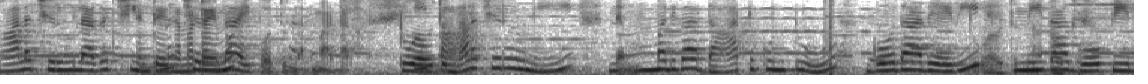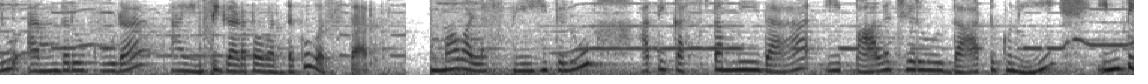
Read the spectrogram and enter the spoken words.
పాల చెరువులాగా చిన్న చెరువులా అయిపోతుంది అనమాట? పాల చెరువుని నెమ్మదిగా దాటుకుంటూ గోదాదేవి మిగతా గోపీలు అందరూ కూడా ఆ ఇంటి గడప వద్దకు వస్తారు. అమ్మ వాళ్ళ స్నేహితులు అతి కష్టం మీద ఈ పాల చెరువు దాటుకుని ఇంటి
